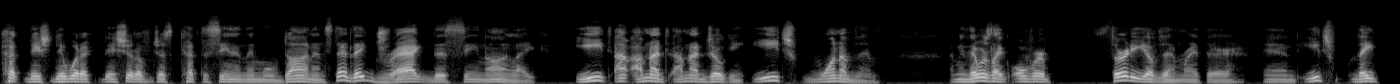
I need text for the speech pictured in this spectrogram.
cut they they would have they should have just cut the scene and they moved on. Instead, they dragged this scene on like each. I'm not I'm not joking. Each one of them. I mean, there was like over thirty of them right there, and each they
